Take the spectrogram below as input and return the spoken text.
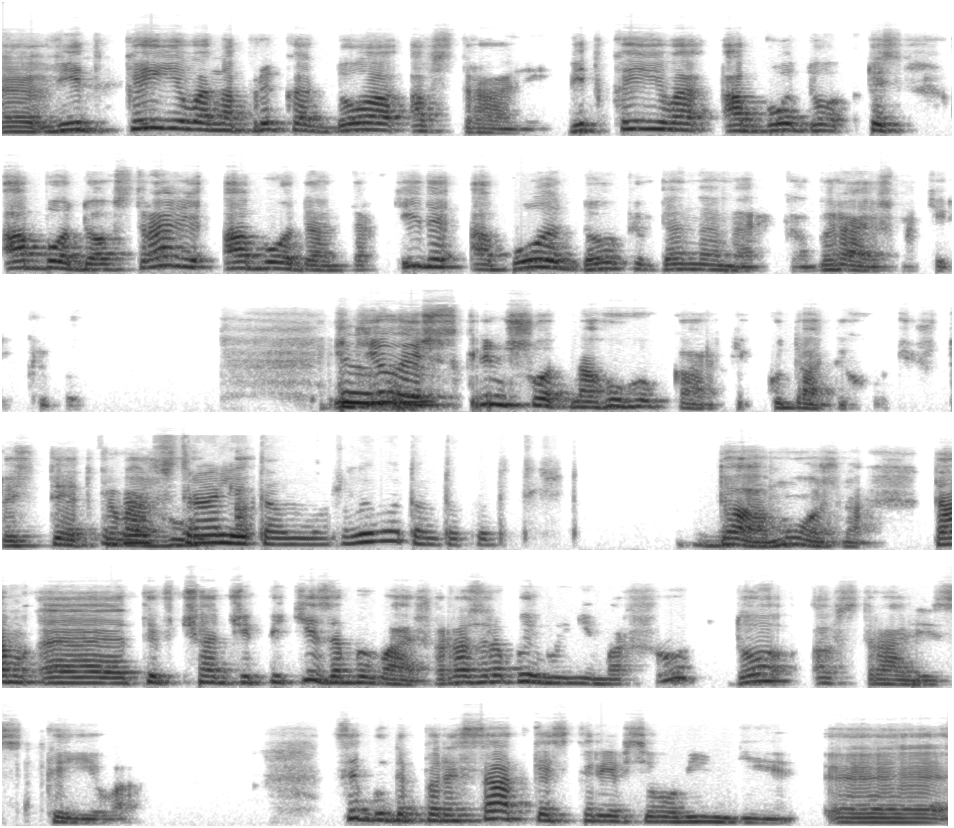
Е, Від Києва, наприклад, до Австралії. Від Києва або до, тобто або до Австралії, або до Антарктиди, або до Південної Америки. Обираєш материк любий. І робиш скріншот на Google карті, куди ти хочеш. Тобто ти відкриваєш Google Австралії карту. там можливо там доходитись? Да, можна. Там е, ти в чат GPT забиваєш, розроби мені маршрут до Австралії з Києва. Це буде пересадка, скоріше всього, в Індії. Е,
